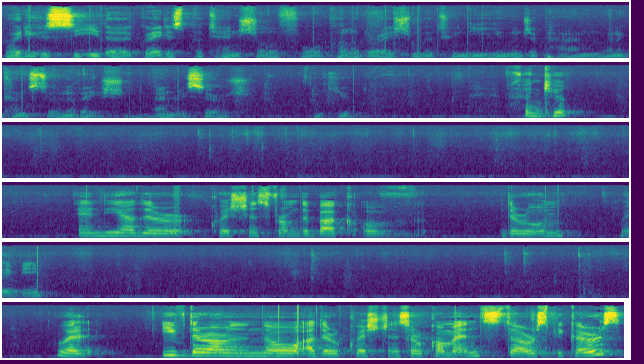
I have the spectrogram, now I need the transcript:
Where do you see the greatest potential for collaboration between the EU and Japan when it comes to innovation and research? Thank you. Thank you. Any other questions from the back of the room, maybe? Well, if there are no other questions or comments to our speakers,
